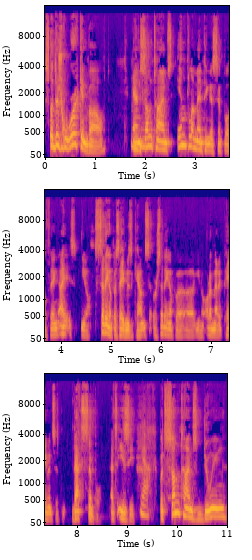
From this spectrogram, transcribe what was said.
so there's work involved. And sometimes implementing a simple thing, I, you know, setting up a savings account or setting up a, a you know automatic payment system, that's simple, that's easy. Yeah. But sometimes doing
